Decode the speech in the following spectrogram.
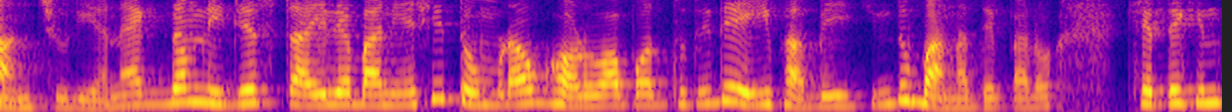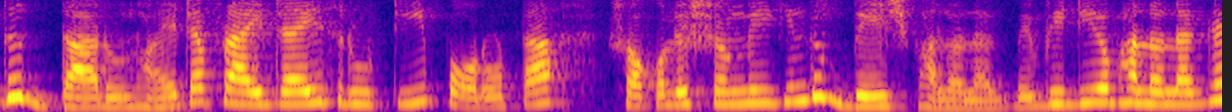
মাঞ্চুরিয়ান একদম নিজের স্টাইলে বানিয়েছি, তোমরাও ঘরোয়া পদ্ধতিতে এইভাবেই কিন্তু বানাতে পারো। খেতে কিন্তু দারুণ হয়। এটা ফ্রাইড রাইস রুটি, পরোটা, সকলের সঙ্গেই কিন্তু বেশ ভালো লাগবে। ভিডিও ভালো লাগলে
